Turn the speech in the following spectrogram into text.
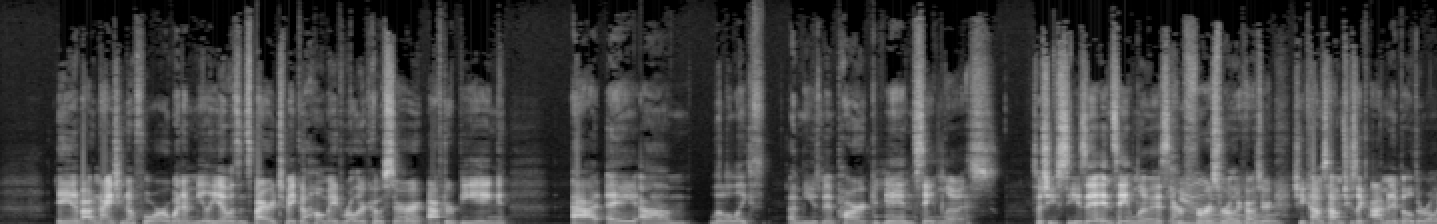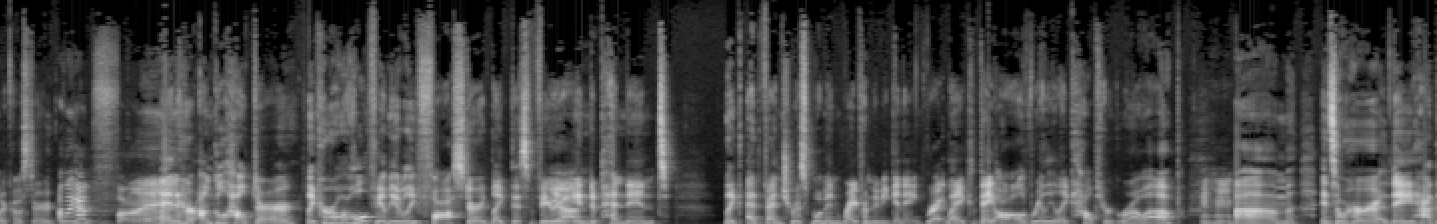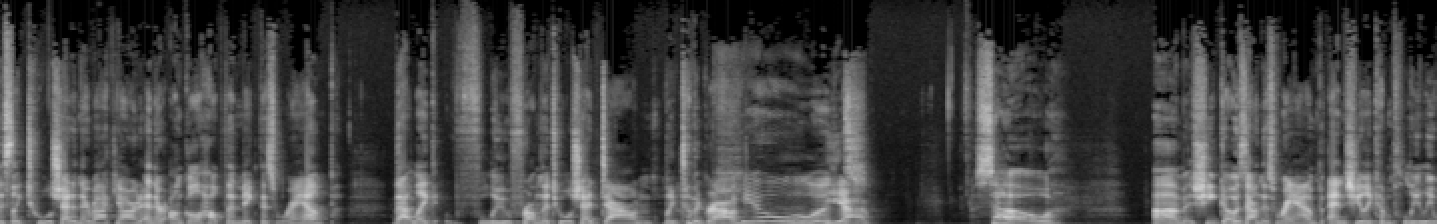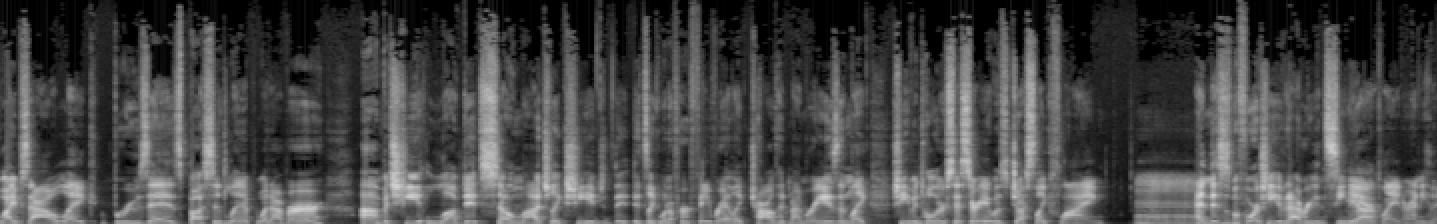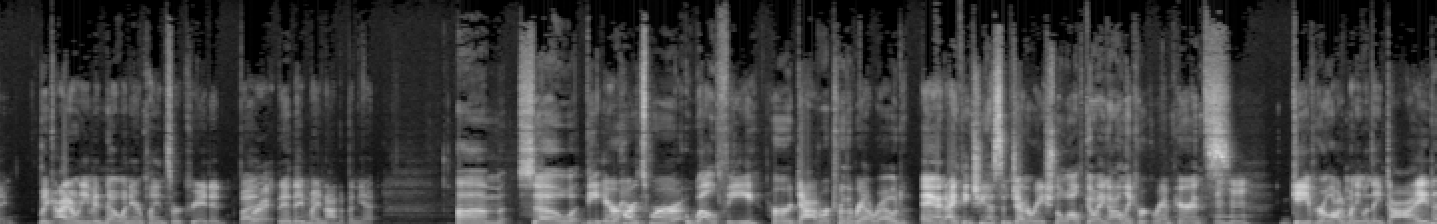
in about 1904 when Amelia was inspired to make a homemade roller coaster after being at a um, little like amusement park Mm-hmm. in St. Louis. So she sees it in St. Louis, her first roller coaster. She comes home, she's like, I'm gonna build a roller coaster Oh my god, fun. and her uncle helped her. Like her whole family really fostered like this very Yeah. independent, like adventurous woman right from the beginning. Right. Like they all really like helped her grow up. Um, and so her they had this like tool shed in their backyard, and their uncle helped them make this ramp that like flew from the tool shed down like to the ground. cute. Yeah. So, um, she goes down this ramp and she like completely wipes out like bruises, busted lip, whatever. Um, but she loved it so much. Like she, it's like one of her favorite like childhood memories. And like she even told her sister it was just like flying. And this is before she even ever even seen Yeah. an airplane or anything. Like I don't even know when airplanes were created, but Right. they, they might not have been yet. Um, so the Earharts were wealthy. Her dad worked for the railroad, and I think she has some generational wealth going on. Like her grandparents gave her a lot of money when they died.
